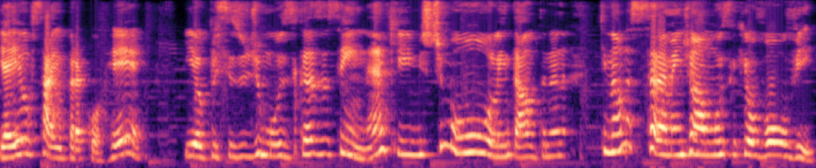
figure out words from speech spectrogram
E aí eu saio para correr e eu preciso de músicas assim, né, que me estimulem e tal, que não necessariamente é uma música que eu vou ouvir.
